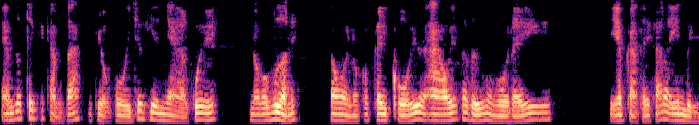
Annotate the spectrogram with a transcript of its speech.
Em rất thích cái cảm giác kiểu hồi trước hiên nhà ở quê ấy, nó có vườn ấy xong rồi nó có cây cối rồi ao ấy các thứ mà ngồi đấy thì em cảm thấy khá là yên bình.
